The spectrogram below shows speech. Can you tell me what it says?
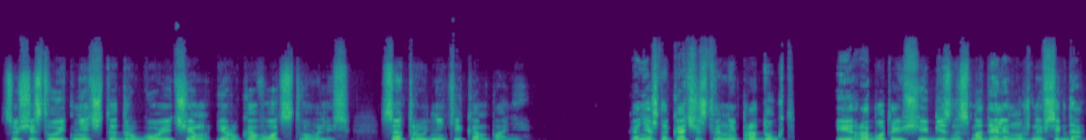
существует нечто другое, чем и руководствовались сотрудники компании. Конечно, качественный продукт и работающие бизнес-модели нужны всегда.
